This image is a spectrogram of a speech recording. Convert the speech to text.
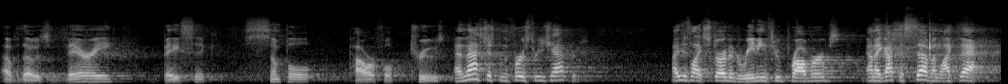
of those very basic, simple, powerful truths. And that's just in the first three chapters. I just like started reading through Proverbs, and I got to seven like that.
